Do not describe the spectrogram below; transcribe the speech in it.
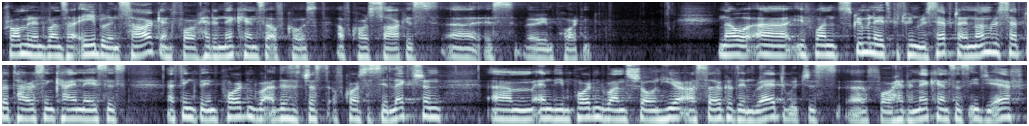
prominent ones are ABL and SRC, and for head and neck cancer, of course, of course, SRC is, uh, is very important. Now, uh, if one discriminates between receptor and non-receptor tyrosine kinases, I think the important one, this is just, of course, a selection, um, and the important ones shown here are circled in red, which is uh, for head and neck cancers, EGF,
